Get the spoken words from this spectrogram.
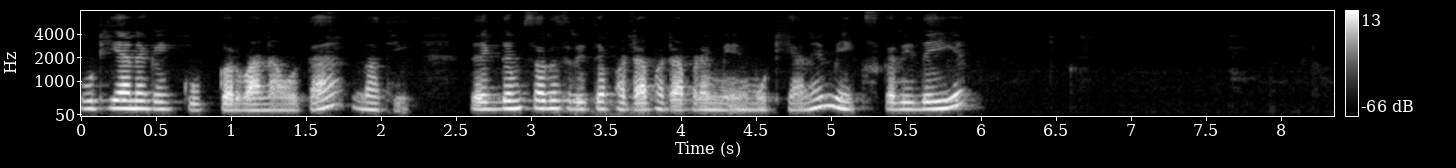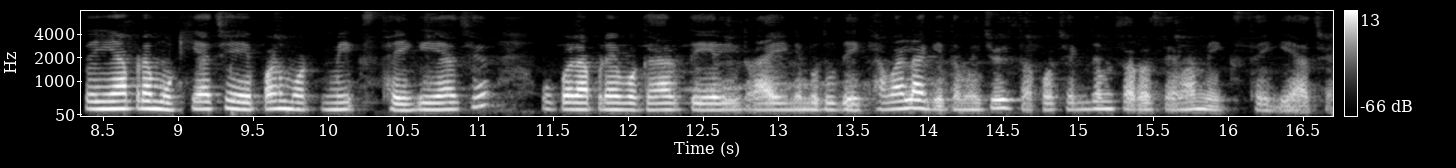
મુઠિયાને કંઈક કૂક કરવાના હોતા નથી. તો એકદમ સરસ રીતે ફટાફટ આપણે મુઠિયાને મિક્સ કરી દઈએ. તો અહીંયા આપણા મુઠિયા છે એ પણ મિક્સ થઈ ગયા છે. ઉપર આપણે વઘાર, તેલ, રાઈ ને બધું દેખાવા લાગે, તમે જોઈ શકો છો, એકદમ સરસ એમાં મિક્સ થઈ ગયા છે.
